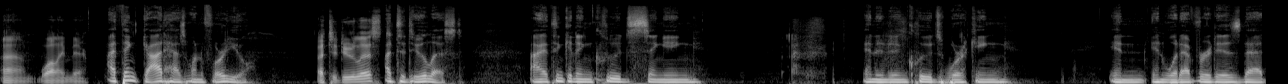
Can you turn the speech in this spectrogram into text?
um, while I'm there. I think God has one for you, A to do list. a to do list. I think it includes singing, and it includes working in in whatever it is that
